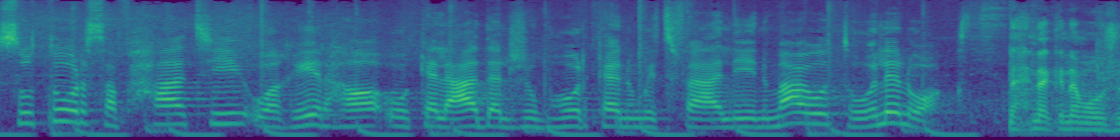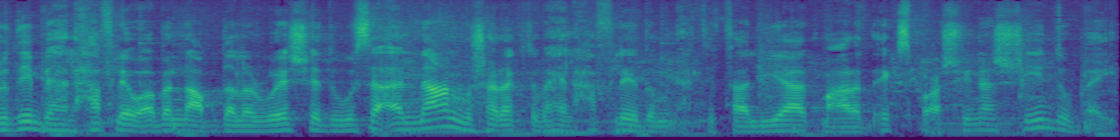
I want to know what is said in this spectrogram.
سطور صفحاتي وغيرها وكالعادة الجمهور كانوا متفاعلين معه طول الوقت. نحن كنا موجودين بهالحفلة وقابلنا عبد الله الرويشد وسألناه عن مشاركته بهالحفلة ضمن احتفاليات معرض إكسبو 2020 دبي.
